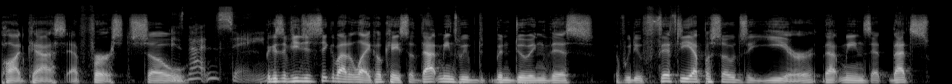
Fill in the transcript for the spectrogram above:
podcast at first. So Is that insane? because if you just think about it like, okay, so that means we've been doing this if we do 50 episodes a year, that means that that's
